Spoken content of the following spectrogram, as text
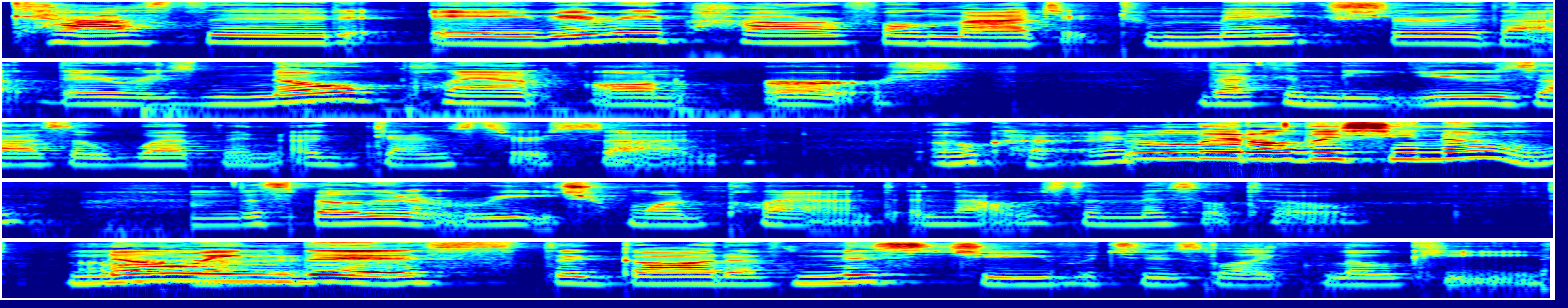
casted a very powerful magic to make sure that there is no plant on Earth that can be used as a weapon against her son. Okay. Little did she know, the spell didn't reach one plant, and that was the mistletoe. Knowing this, the god of mischief, which is like Loki.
